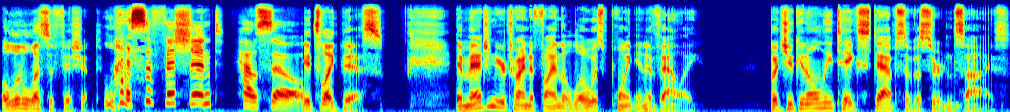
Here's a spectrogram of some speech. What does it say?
a little less efficient. Less efficient? How so? It's like this. Imagine you're trying to find the lowest point in a valley, but you can only take steps of a certain size.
